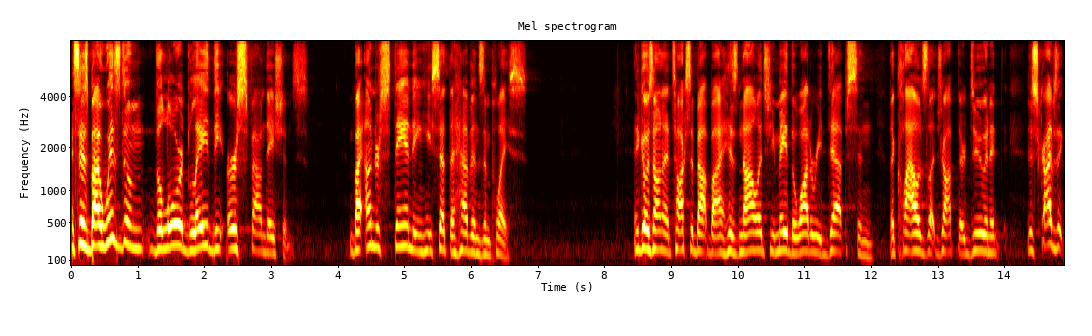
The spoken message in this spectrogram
It says, By wisdom the Lord laid the earth's foundations. By understanding, he set the heavens in place. And he goes on and it talks about by his knowledge, he made the watery depths and the clouds let drop their dew. And it describes that,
